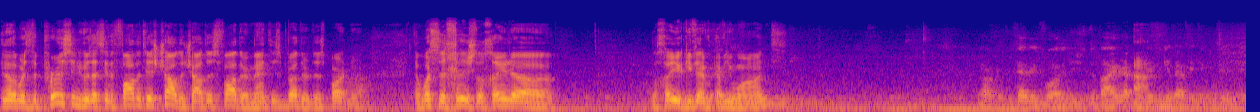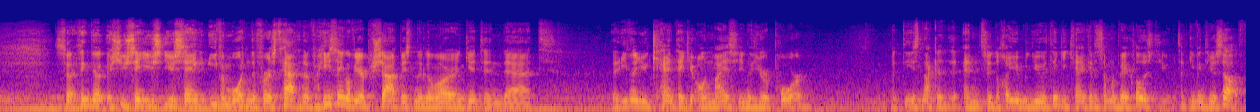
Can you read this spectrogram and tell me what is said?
In other words, the person who's let's say the father to his child, the child to his father, a man to his brother, to his partner. Now, what's the chiddush l'chayra? L'chayra you give whatever you want. No, you said before that you should divide it up. Ah. You didn't give everything to. So I think that you're saying you're saying even more than the first half. He's saying over your pshat based on the Gemara and Gittin that that even though you can't take your own ma'aser, even if you're poor, but these not gonna, and so the you, you think you can't give to someone very close to you. It's like giving to yourself.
